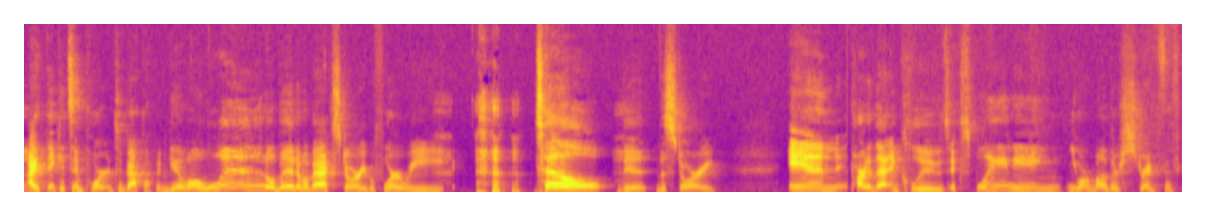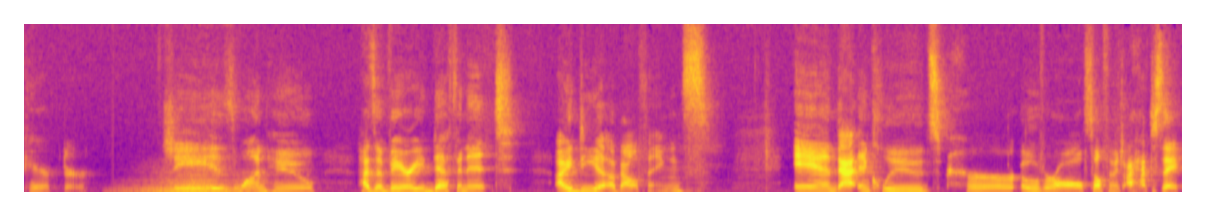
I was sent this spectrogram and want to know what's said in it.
I think it's important to back up and give a little bit of a backstory before we tell the, the story. And part of that includes explaining your mother's strength of character. She is one who has a very definite idea about things. And that includes her overall self image. I have to say,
